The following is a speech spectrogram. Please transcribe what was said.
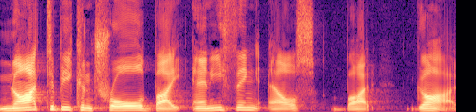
not to be controlled by anything else but God.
